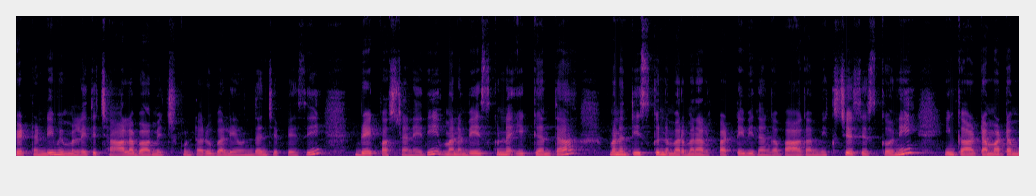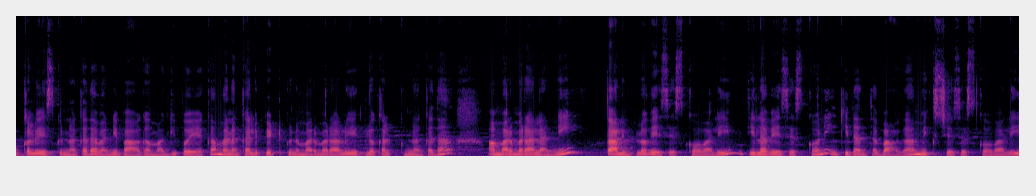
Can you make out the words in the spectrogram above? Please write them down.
పెట్టండి. మిమ్మల్ని అయితే చాలా బాగా మెచ్చుకుంటారు. భలే ఉందని చెప్పేసి బ్రేక్ఫాస్ట్ అనేది మనం వేసుకున్న ఎగ్ అంతా మనం తీసుకున్న మరమరాలకు పట్టే విధంగా బాగా మిక్స్ చేసేసుకొని ఇంకా టమాటా ముక్కలు వేసుకున్నాం కదా అవన్నీ బాగా మగ్గిపోయాక మనం కలిపెట్టుకున్న మరమరాలు ఎగ్లో కలుపుకున్నాం కదా ఆ మరమరాలన్నీ తాలింపులో వేసేసుకోవాలి. ఇలా వేసేసుకొని ఇంక ఇదంతా బాగా మిక్స్ చేసేసుకోవాలి.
